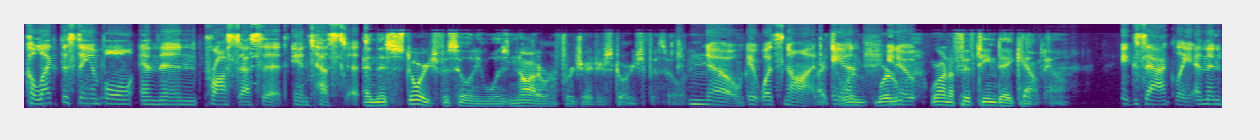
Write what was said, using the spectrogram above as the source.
collect the sample and then process it and test it. And this storage facility was not a refrigerator storage facility? No, it was not. Right, so and, we're, we're, you know, we're on a 15 day countdown. Exactly. And then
